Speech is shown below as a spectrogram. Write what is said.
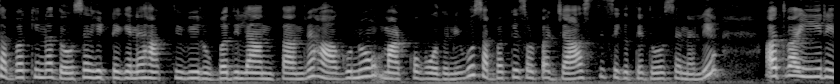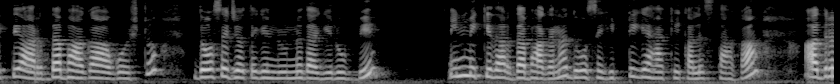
ಸಬ್ಬಕ್ಕಿನ ದೋಸೆ ಹಿಟ್ಟಿಗೆ ಹಾಕ್ತೀವಿ, ರುಬ್ಬೋದಿಲ್ಲ ಅಂತ ಅಂದರೆ ಹಾಗೂ ಮಾಡ್ಕೋಬೋದು ನೀವು. ಸಬ್ಬಕ್ಕಿ ಸ್ವಲ್ಪ ಜಾಸ್ತಿ ಸಿಗುತ್ತೆ ದೋಸೆನಲ್ಲಿ. ಅಥವಾ ಈ ರೀತಿ ಅರ್ಧ ಭಾಗ ಆಗುವಷ್ಟು ದೋಸೆ ಜೊತೆಗೆ ನುಣ್ಣದಾಗಿ ರುಬ್ಬಿ ಇನ್ನು ಮಿಕ್ಕಿದ ಅರ್ಧ ಭಾಗನ ದೋಸೆ ಹಿಟ್ಟಿಗೆ ಹಾಕಿ ಕಲಿಸಿದಾಗ ಅದರ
